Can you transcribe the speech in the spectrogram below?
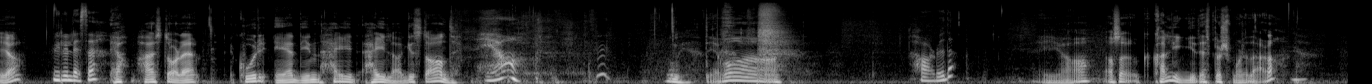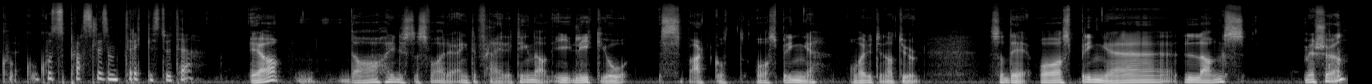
Ja, Vil du lese? ja, her står det Hvor er din hei, heilage stad? Ja. Hm. Det var Har du det? Ja, altså hva ligger i det spørsmålet der, da? Hvor- Hvilken plass liksom trekkes du til? Ja, da har jeg lyst til å svare egentlig flere ting, da. Jeg liker jo svært godt å springe og være ute i naturen. Så det å springe langs med sjøen,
